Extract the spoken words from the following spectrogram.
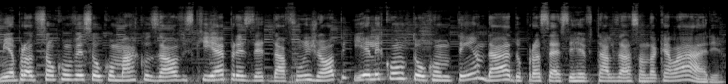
Minha produção conversou com Marcos Alves, que é presidente da Funjop, e ele contou como tem andado o processo de revitalização daquela área.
